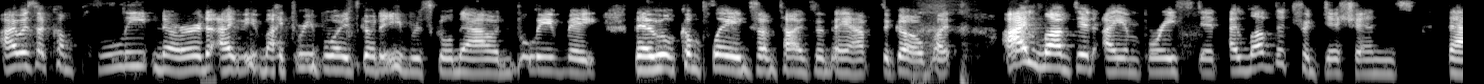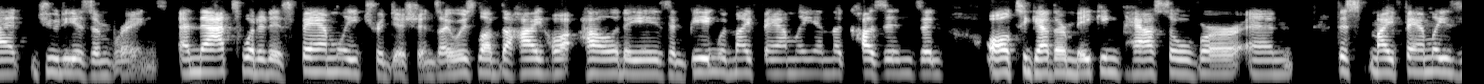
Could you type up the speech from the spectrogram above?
I was a complete nerd. I mean, my three boys go to Hebrew school now, and believe me, they will complain sometimes when they have to go. But I loved it. I embraced it. I love the traditions that Judaism brings. And that's what it is family traditions. I always love the high ho- holidays and being with my family and the cousins and all together making Passover. And this, my family's,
